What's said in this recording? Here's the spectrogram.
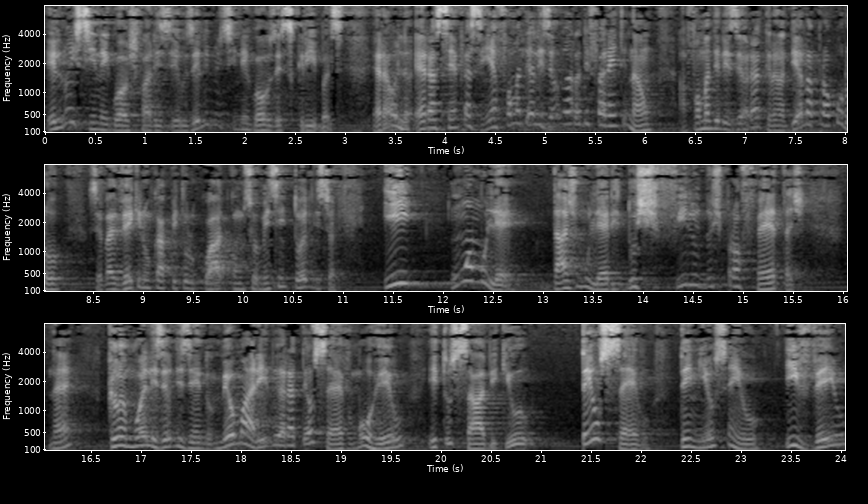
Ele não ensina igual os fariseus, ele não ensina igual os escribas. Era, era sempre assim. E a fama de Eliseu não era diferente, não. A fama de Eliseu era grande. E ela procurou. Você vai ver que no capítulo 4, como o Senhor bem citou, ele disse, e uma mulher das mulheres, dos filhos dos profetas, né? Clamou Eliseu dizendo: Meu marido era teu servo, morreu, e tu sabe que o teu servo temia o Senhor, e veio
